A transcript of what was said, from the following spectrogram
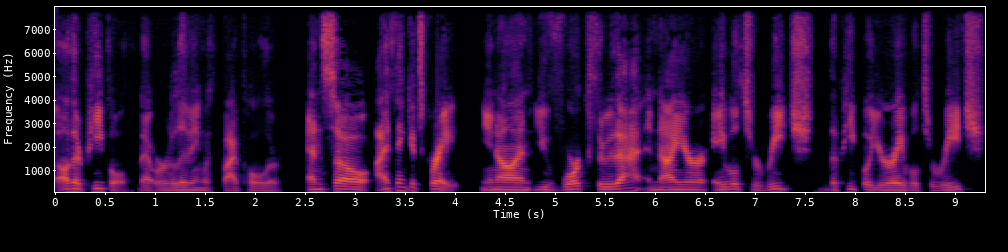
other people that were living with bipolar. And so I think it's great, you know, and you've worked through that and now you're able to reach the people you're able to reach.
